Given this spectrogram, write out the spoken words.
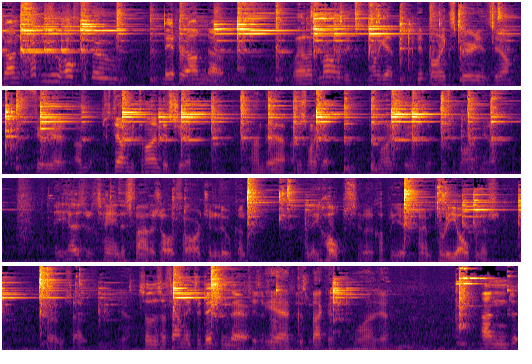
John, what do you hope to do later on now? Well, at the moment, I want to get a bit more experience, you know. A few years. I'm just out of my time this year, and uh, I just want to get a bit more experience with, with the blind, you know. He has retained his father's old forge in Lucan, and he hopes in a couple of years' time to reopen it for himself. So there's a family tradition there. It is a Yeah, family it goes back a while, yeah. And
